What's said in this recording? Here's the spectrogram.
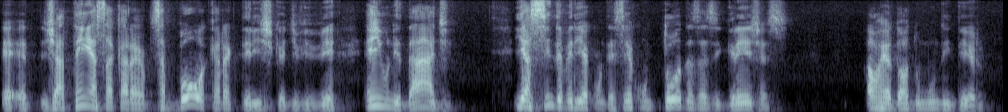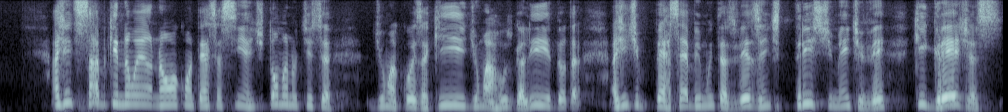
é, é, já tem essa, cara, essa boa característica de viver em unidade, e assim deveria acontecer com todas as igrejas ao redor do mundo inteiro. A gente sabe que não, é, não acontece assim. A gente toma notícia de uma coisa aqui, de uma rusga ali, de outra. A gente percebe muitas vezes, a gente tristemente vê que igrejas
